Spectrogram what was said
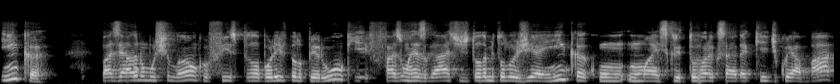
Inca, baseado no mochilão que eu fiz pela Bolívia e pelo Peru, que faz um resgate de toda a mitologia inca com uma escritora que sai daqui de Cuiabá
